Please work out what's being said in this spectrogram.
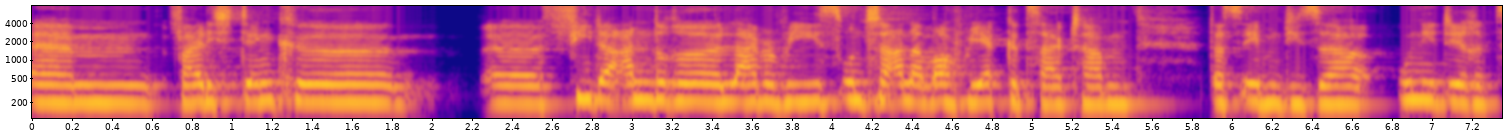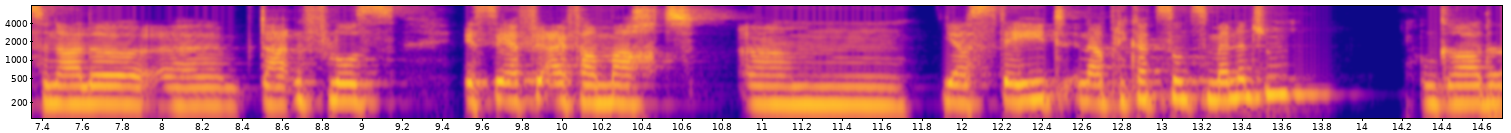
ähm, weil ich denke, äh, viele andere Libraries, unter anderem auch React, gezeigt haben, dass eben dieser unidirektionale äh, Datenfluss es sehr viel einfacher macht, ähm, ja, State in Applikationen zu managen. Und gerade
